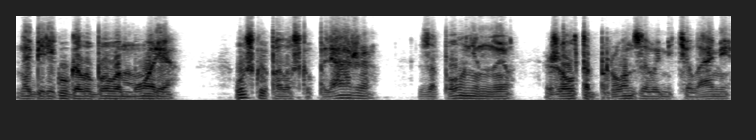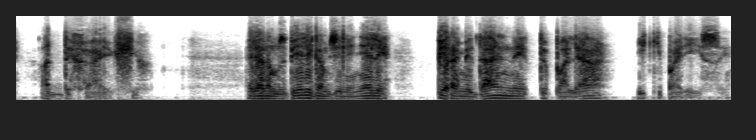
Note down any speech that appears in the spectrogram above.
на берегу Голубого моря, узкую полоску пляжа, заполненную желто-бронзовыми телами отдыхающих. Рядом с берегом зеленели пирамидальные тополя и кипарисы.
